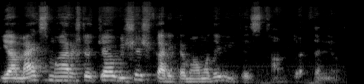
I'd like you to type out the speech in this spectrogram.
या मॅक्स महाराष्ट्राच्या विशेष कार्यक्रमामध्ये मी इथेच थांबतोय. धन्यवाद.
